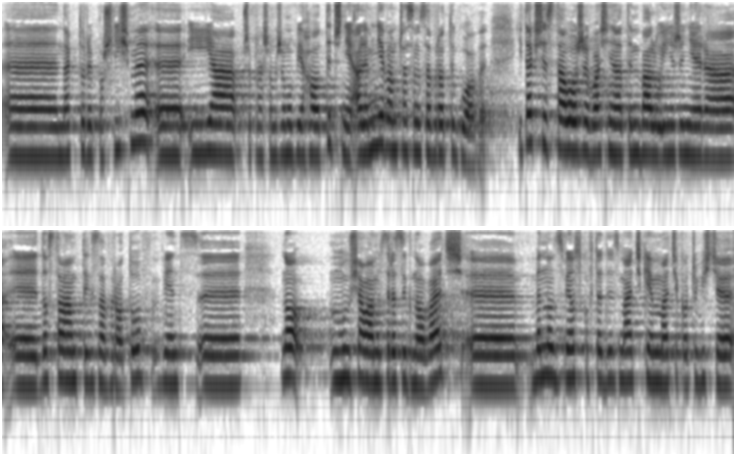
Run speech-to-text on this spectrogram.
E, na który poszliśmy e, i ja, przepraszam, że mówię chaotycznie, ale mnie wam czasem zawroty głowy. I tak się stało, że właśnie na tym balu inżyniera e, dostałam tych zawrotów, więc no, musiałam zrezygnować. Będąc w związku wtedy z Maćkiem, Maciek oczywiście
